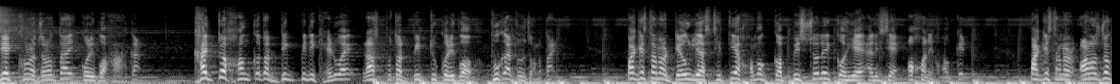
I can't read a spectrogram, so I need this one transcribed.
দেশখনৰ জনতাই কৰিব হাহাকাৰ। খাদ্য সংকটত দিক বিদিক হেৰুৱাই ৰাজপথত বিদ্ৰোহ কৰিব ভোগাটোৰ জনতাই। পাকিস্তানৰ দেউলীয়া স্থিতিয়ে সমগ্ৰ বিশ্বলৈ কঢ়িয়াই আনিছে অশনি সংকেত। পাকিস্তানৰ অৰাজক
